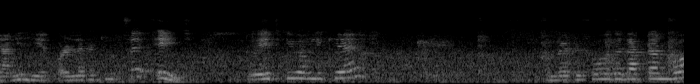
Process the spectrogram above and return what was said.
জানি জি এর পরের লেটারটি হচ্ছে? এইচ তো এইচ কীভাবে লিখে? আমরা একটু সহজে দাগ টানবো।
